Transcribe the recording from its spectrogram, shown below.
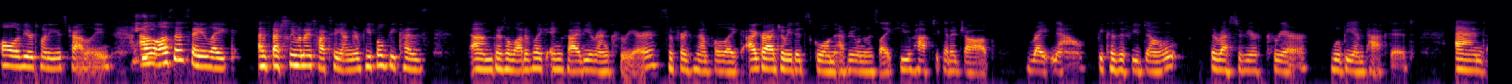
all of your 20s traveling. I'll also say like especially when i talk to younger people because um, there's a lot of like anxiety around career. So for example like i graduated school and everyone was like you have to get a job right now because if you don't the rest of your career will be impacted. And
